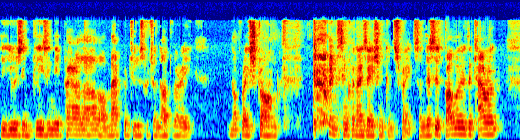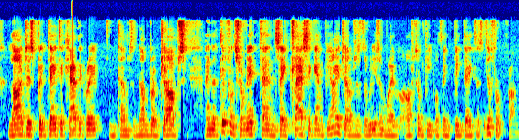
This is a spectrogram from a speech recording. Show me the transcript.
using pleasingly parallel or MapReduce, which are not very, not very strong in synchronization constraints. And this is probably the current largest big data category in terms of number of jobs. And the difference from it and, say, classic MPI jobs is the reason why often people think big data is different from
